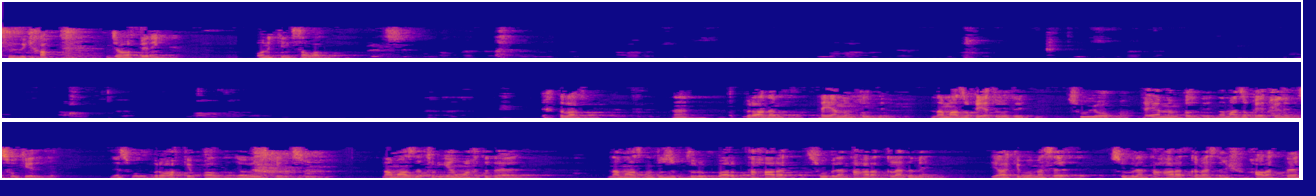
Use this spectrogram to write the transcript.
sizniki xat javob bering. O'n ikkinchi savol. Ixtilof. Bir odam tayammum qildi namoz o'qiyotgandi. Suv yo'q tayammum qildi namoz o'qiyotgan edi suv keldi. Suv? Bir oqib kelib qoldi. Yo o'zi keldi suv. Namozda turgan vaqtida namozni buzib turib borib tahorat suv bilan tahorat qiladimi? Yoki bo'lmasa suv bilan tahorat qilmasdan shu holatda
